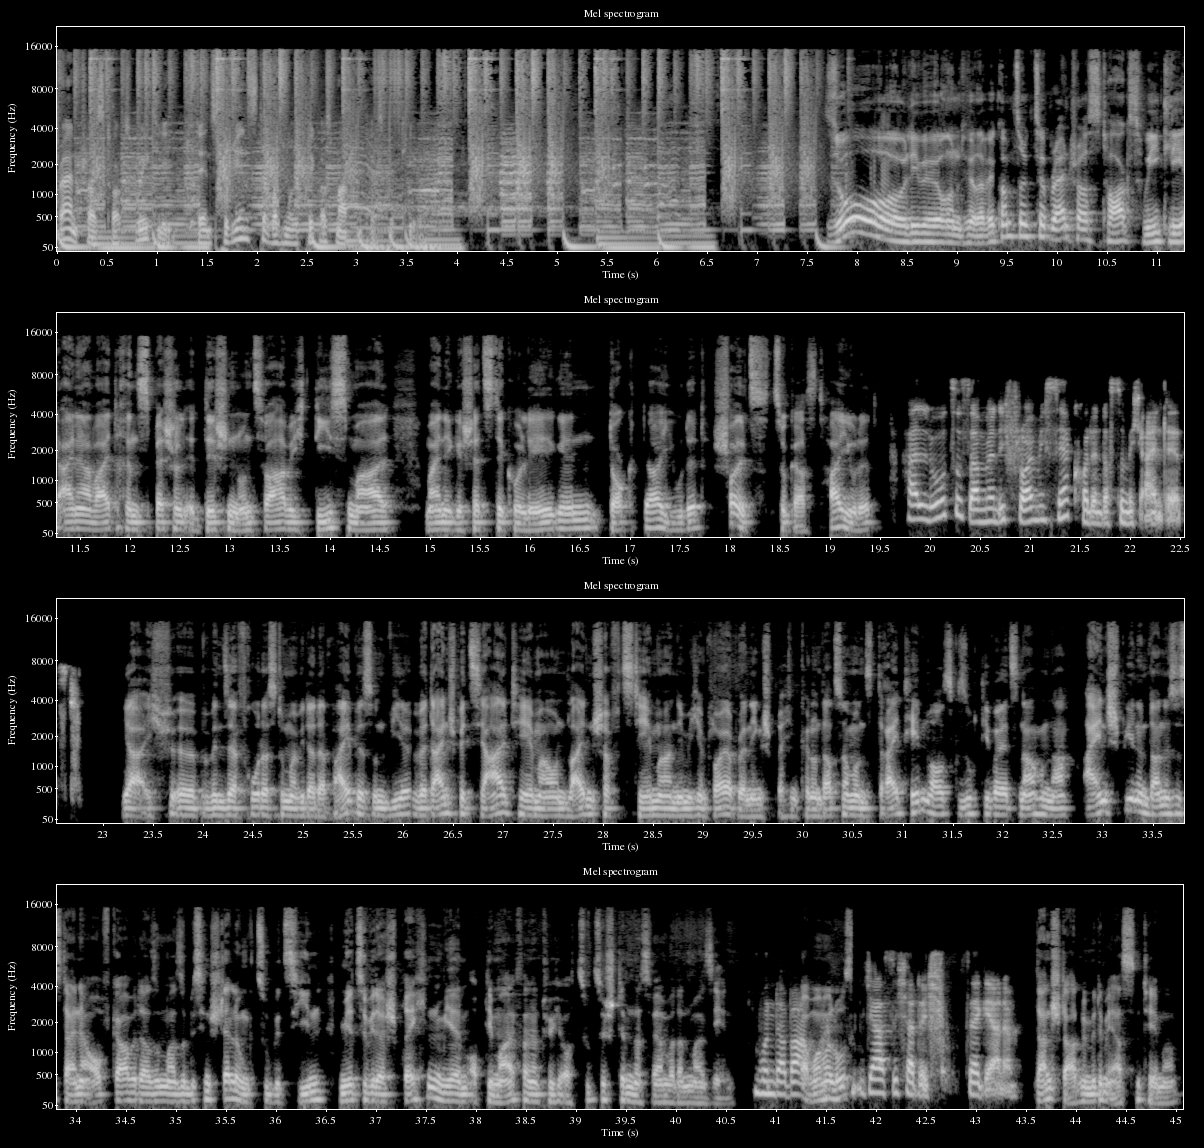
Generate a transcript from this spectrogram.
Brand Trust Talks Weekly, der inspirierendste Wochenrückblick aus Markenperspektive. So, liebe Hörer und Hörer, willkommen zurück zur Brand Trust Talks Weekly, einer weiteren Special Edition. Und zwar habe ich diesmal meine geschätzte Kollegin Dr. Judith Scholz zu Gast. Hi Judith. Hallo zusammen, ich freue mich sehr, Colin, dass du mich einlädst. Ja, ich äh, bin sehr froh, dass du mal wieder dabei bist und wir über dein Spezialthema und Leidenschaftsthema, nämlich Employer Branding, sprechen können. Und dazu haben wir uns drei Themen rausgesucht, die wir jetzt nach und nach einspielen. Und dann ist es deine Aufgabe, da so mal so ein bisschen Stellung zu beziehen, mir zu widersprechen, mir im Optimalfall natürlich auch zuzustimmen. Das werden wir dann mal sehen. Wunderbar. Ja, wollen wir los? Ja, sicherlich. Sehr gerne. Dann starten wir mit dem ersten Thema.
